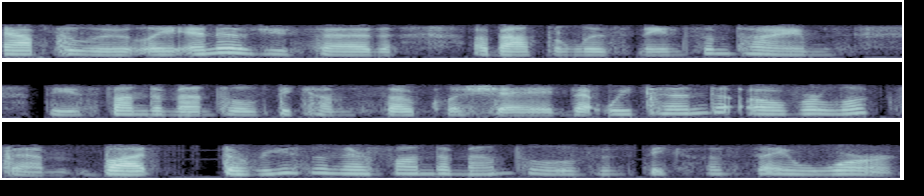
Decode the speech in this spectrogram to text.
Absolutely. And as you said about the listening, sometimes these fundamentals become so cliched that we tend to overlook them. But the reason they're fundamentals is because they work.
